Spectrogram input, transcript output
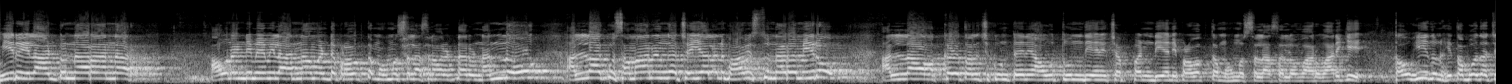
మీరు ఇలా అంటున్నారా? అన్నారు. అవునండి మేము ఇలా అన్నామంటే ప్రవక్త ముహమ్మద్ సుల్లా సలం అంటున్నారు. నన్ను అల్లాకు సమానంగా చేయాలని భావిస్తున్నారా మీరు? అల్లా ఒక్కడు తలుచుకుంటేనే అవుతుంది అని చెప్పండి అని ప్రవక్త ముహమ్మద్ సుల్లా సలం వారు వారికి తౌహీదును హితబోధ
